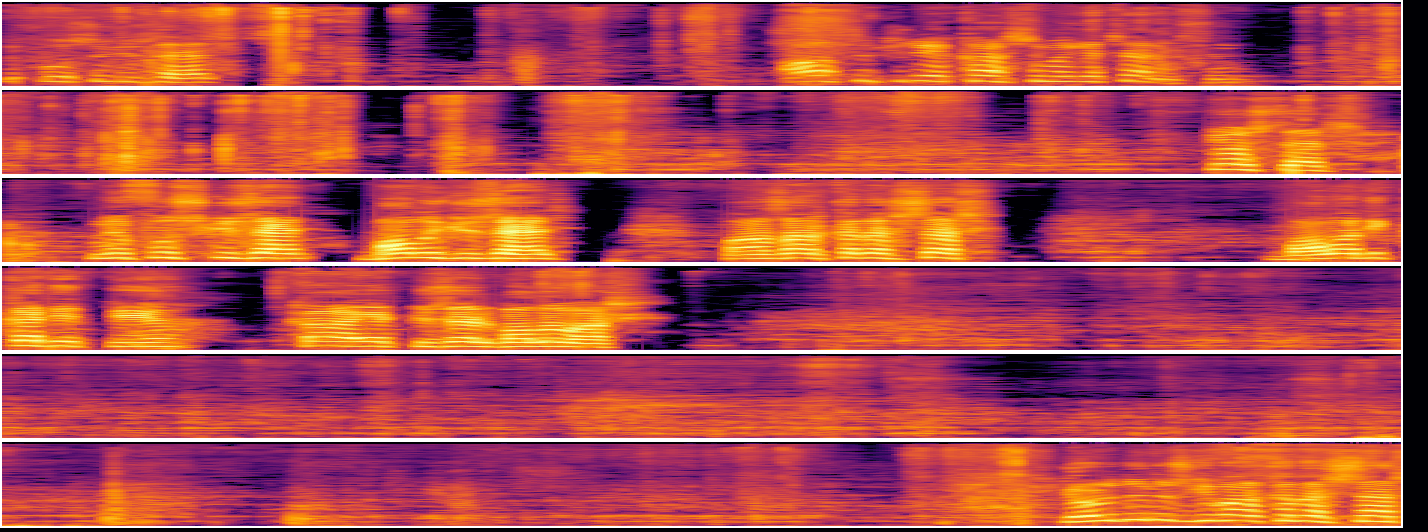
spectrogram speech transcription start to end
Nüfusu güzel. Asım şuraya karşıma geçer misin? Göster. Nüfus güzel, balı güzel. Bazı arkadaşlar bala dikkat et diyor. Gayet güzel balı var. Gördüğünüz gibi arkadaşlar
